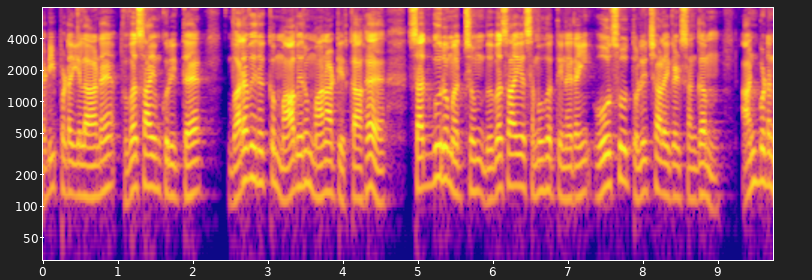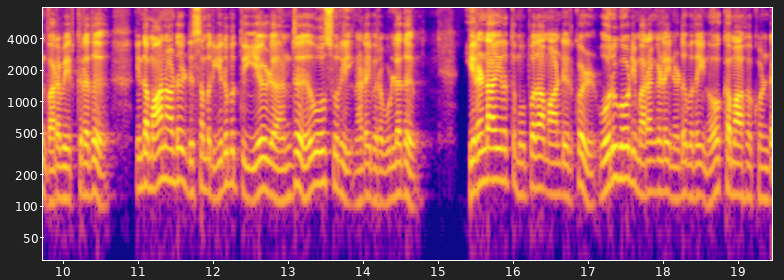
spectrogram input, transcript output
அடிப்படையிலான விவசாயம் குறித்த வரவிருக்கும் மாபெரும் மாநாட்டிற்காக சத்குரு மற்றும் விவசாய சமூகத்தினரை ஓசூர் தொழிற்சாலைகள் சங்கம் அன்புடன் வரவேற்கிறது. இந்த மாநாடு டிசம்பர் இருபத்தி ஏழு அன்று ஓசூரில் நடைபெற உள்ளது இரண்டாயிரத்து முப்பதாம் ஆண்டிற்குள் ஒரு கோடி மரங்களை நடுவதை நோக்கமாக கொண்ட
